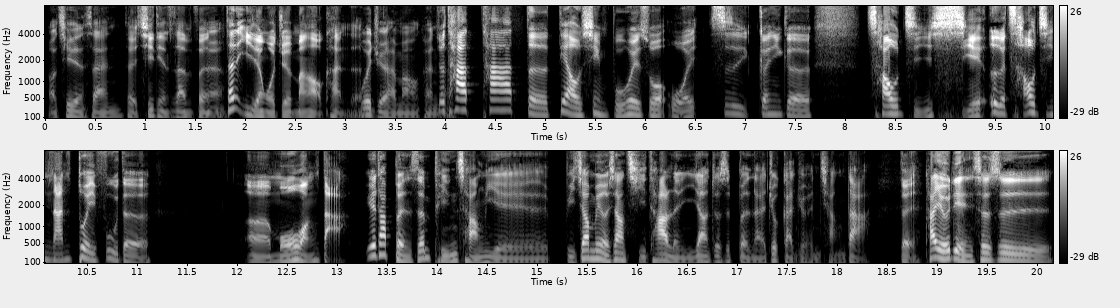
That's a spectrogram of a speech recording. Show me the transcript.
哦，七点三，对，七点三分。嗯、但是蚁人我觉得蛮好看的，我也觉得还蛮好看的。就他他的调性不会说我是跟一个超级邪恶、超级难对付的呃魔王打，因为他本身平常也比较没有像其他人一样，就是本来就感觉很强大。对，他有一点就是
